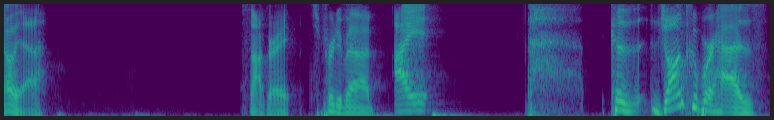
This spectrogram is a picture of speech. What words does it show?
Oh, yeah. It's not great. it's pretty bad I because Jon Cooper has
